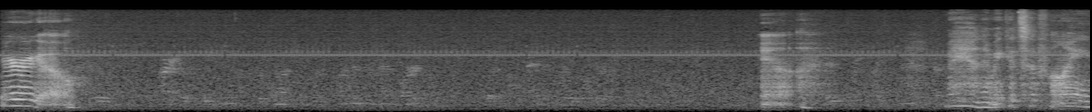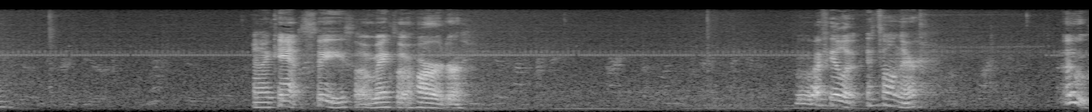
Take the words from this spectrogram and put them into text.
here we go. Yeah. Man, they make it so fine. And I can't see, so it makes it harder. Ooh, I feel it. It's on there. Ooh,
